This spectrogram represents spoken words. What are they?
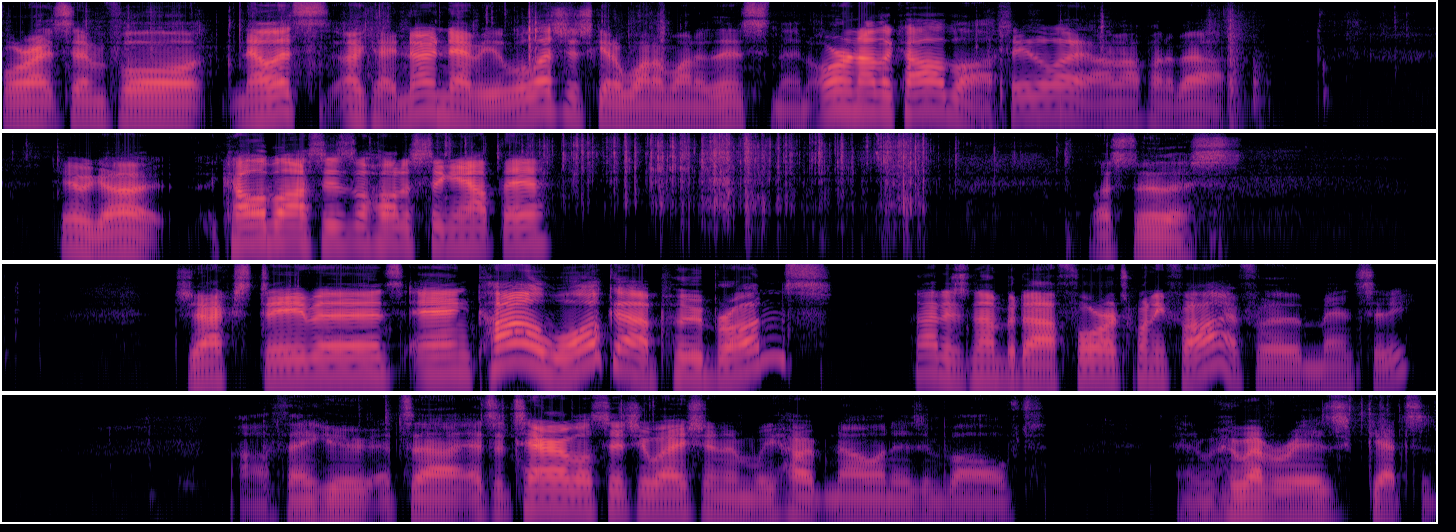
4874. Now let's. Okay, no Nebby. Well, let's just get a one on one of this then. Or another Color Blast. Either way, I'm up and about. Here we go. Color Blast is the hottest thing out there. Let's do this. Jack Stephens and Kyle Walker, Pooh Bronze. That is numbered uh, 4 or 25 for Man City. Oh, thank you. It's a, it's a terrible situation, and we hope no one is involved. And whoever is gets it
